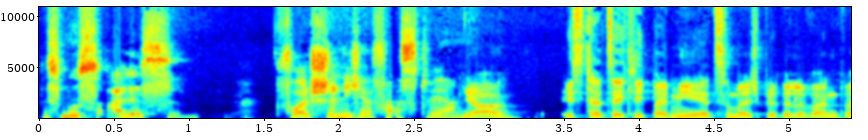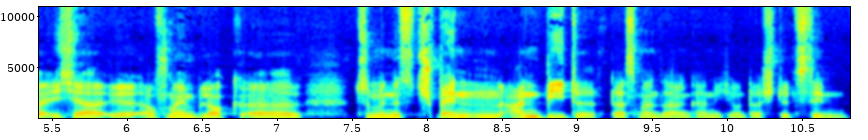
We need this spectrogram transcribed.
Es muss alles vollständig erfasst werden. Ja, ist tatsächlich bei mir jetzt zum Beispiel relevant, weil ich ja äh, auf meinem Blog äh, zumindest Spenden anbiete, dass man sagen kann, ich unterstütze den,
